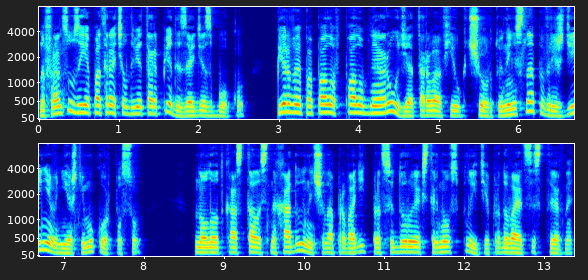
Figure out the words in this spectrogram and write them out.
На француза я потратил две торпеды, зайдя сбоку. Первая попала в палубное орудие, оторвав его к черту, и нанесла повреждение внешнему корпусу. Но лодка осталась на ходу и начала проводить процедуру экстренного всплытия, продувая цистерны.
